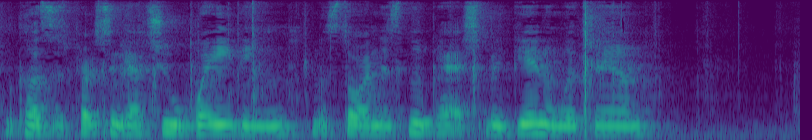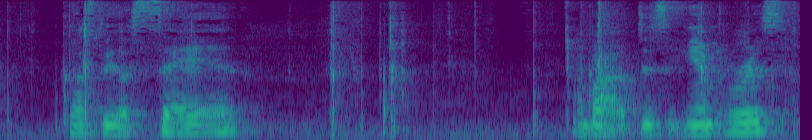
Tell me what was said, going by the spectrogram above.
because this person got you waiting and starting this new passion beginning with them because they're sad about this empress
